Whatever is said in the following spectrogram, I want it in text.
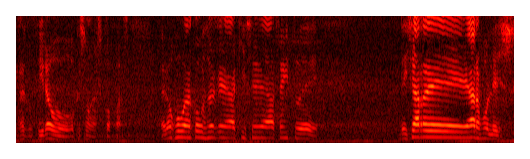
reducir o, o que son as copas. E logo unha cousa que aquí se ha feito é deixar eh, árboles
